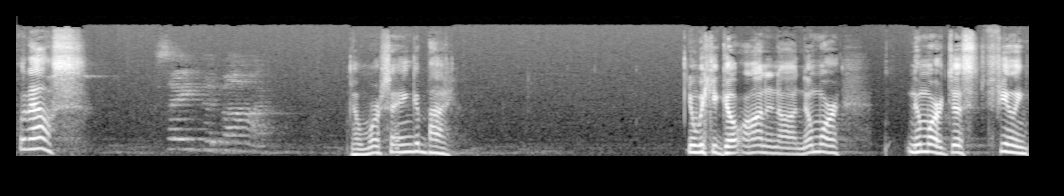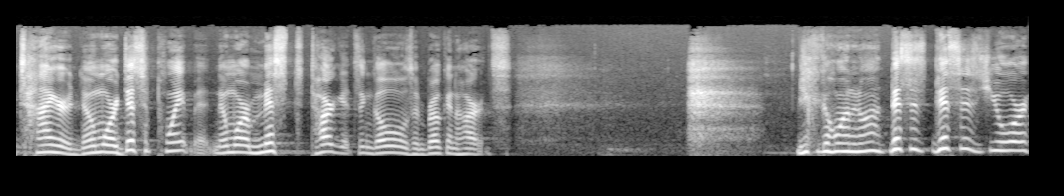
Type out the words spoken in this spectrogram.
What else? Say goodbye. No more saying goodbye. And we could go on and on. No more, no more just feeling tired. No more disappointment. No more missed targets and goals and broken hearts. You could go on and on. This is, this is your,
